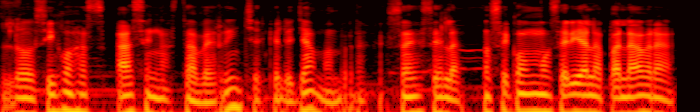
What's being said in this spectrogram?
los hijos hacen hasta berrinches que le llaman, ¿verdad? no sé cómo sería la palabra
